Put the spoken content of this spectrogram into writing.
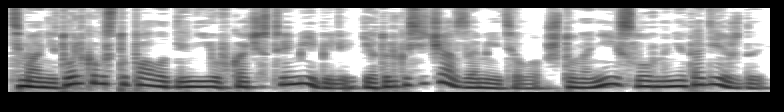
Тьма не только выступала для нее в качестве мебели, я только сейчас заметила, что на ней словно нет одежды.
